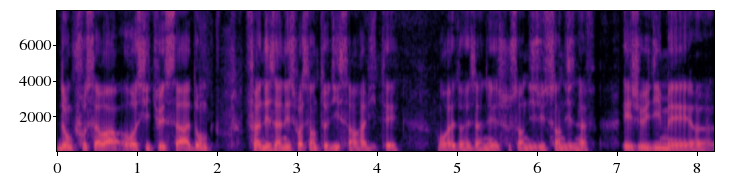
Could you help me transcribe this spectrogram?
Donc, faut savoir resituer ça. Donc, fin des années 70 en réalité, ouais, dans les années 78, 79. Et je lui dis, mais euh,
